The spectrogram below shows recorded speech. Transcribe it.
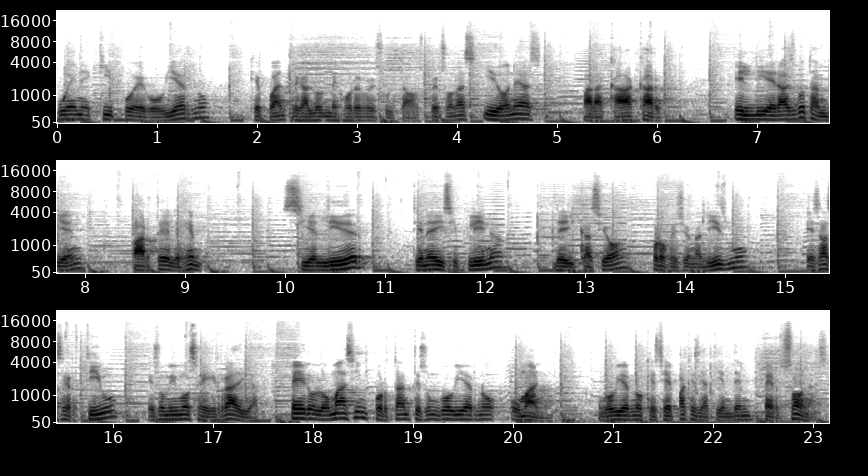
buen equipo de gobierno que pueda entregar los mejores resultados, personas idóneas para cada cargo. El liderazgo también parte del ejemplo. Si el líder tiene disciplina, dedicación, profesionalismo, es asertivo, eso mismo se irradia. Pero lo más importante es un gobierno humano, un gobierno que sepa que se atienden personas,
